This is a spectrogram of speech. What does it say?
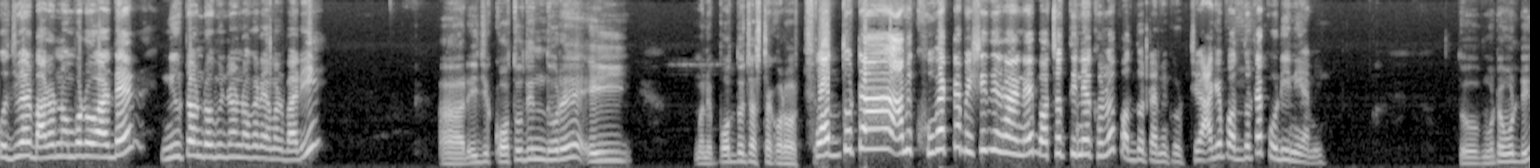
কোচবিহার বারো নম্বর ওয়ার্ডের নিউটন রবীন্দ্রনগরে আমার বাড়ি। আর এই যে কতদিন ধরে এই মানে পদ্ম চাষটা করা হচ্ছে? পদ্মটা আমি খুব একটা বেশি দিন হয় নাই বছর তিনেক হলো পদ্মটা আমি করছি আগে পদ্মটা করিনি আমি। তো মোটামুটি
